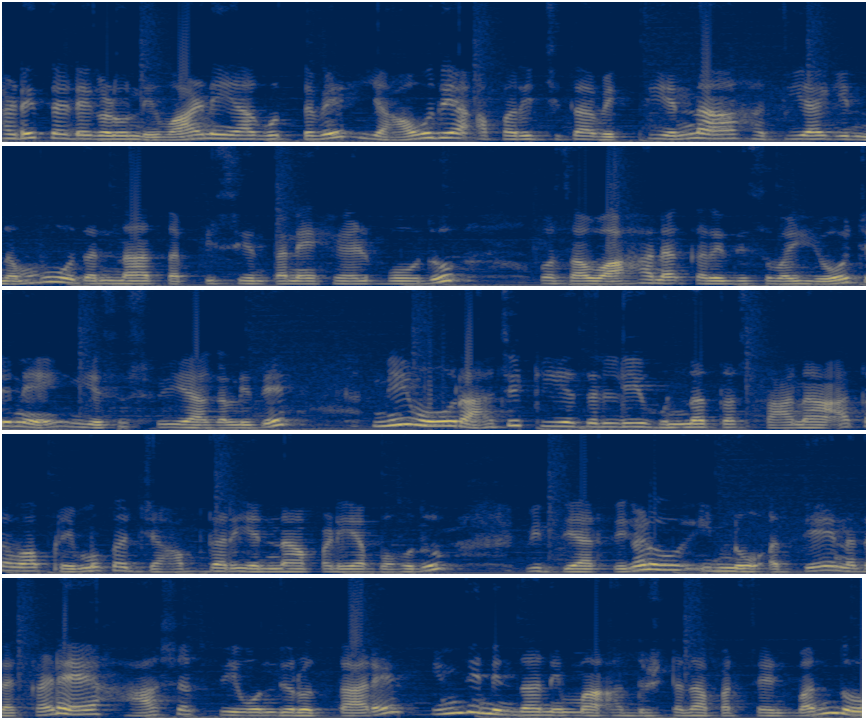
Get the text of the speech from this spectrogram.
ಅಡೆತಡೆಗಳು ನಿವಾರಣೆಯಾಗುತ್ತವೆ. ಯಾವುದೇ ಅಪರಿಚಿತ ವ್ಯಕ್ತಿಯನ್ನು ಅತಿಯಾಗಿ ನಂಬುವುದನ್ನು ತಪ್ಪಿಸಿ ಅಂತಲೇ ಹೇಳ್ಬೋದು. ಹೊಸ ವಾಹನ ಖರೀದಿಸುವ ಯೋಜನೆ ಯಶಸ್ವಿಯಾಗಲಿದೆ. ನೀವು ರಾಜಕೀಯದಲ್ಲಿ ಉನ್ನತ ಸ್ಥಾನ ಅಥವಾ ಪ್ರಮುಖ ಜವಾಬ್ದಾರಿಯನ್ನು ಪಡೆಯಬಹುದು. ವಿದ್ಯಾರ್ಥಿಗಳು ಇನ್ನು ಅಧ್ಯಯನದ ಕಡೆ ಆಸಕ್ತಿ ಹೊಂದಿರುತ್ತಾರೆ. ಇಂದಿನಿಂದ ನಿಮ್ಮ ಅದೃಷ್ಟದ ಪರ್ಸೆಂಟ್ ಬಂದು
